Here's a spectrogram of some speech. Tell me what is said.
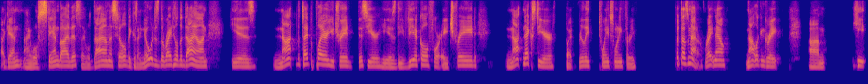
again, I will stand by this. I will die on this hill because I know it is the right hill to die on. He is not the type of player you trade this year. He is the vehicle for a trade, not next year, but really 2023. But doesn't matter. Right now, not looking great. Um, he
